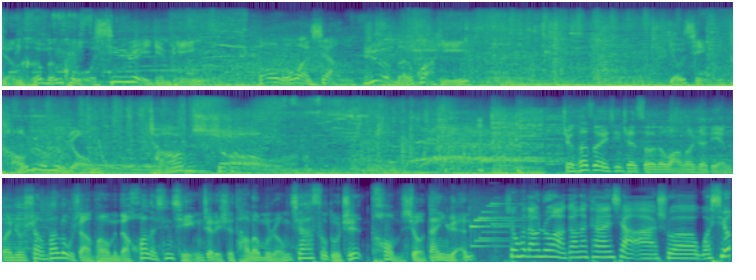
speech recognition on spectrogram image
整合门户新锐点评，包罗万象，热门话题。有请陶乐慕容长寿。整合昨夜今晨所有的网络热点，关注上班路上朋友们的欢乐心情。这里是陶乐慕容加速度之 Tom 秀单元。生活当中啊，刚才开玩笑啊，说我行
